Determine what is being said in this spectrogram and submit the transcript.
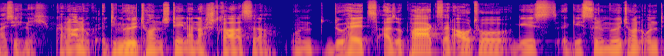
weiß ich nicht, keine Ahnung, die Mülltonnen stehen an der Straße und du hältst also parkst sein Auto, gehst, gehst zu den Mülltonnen und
